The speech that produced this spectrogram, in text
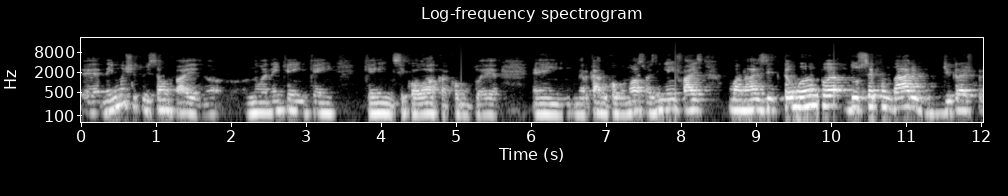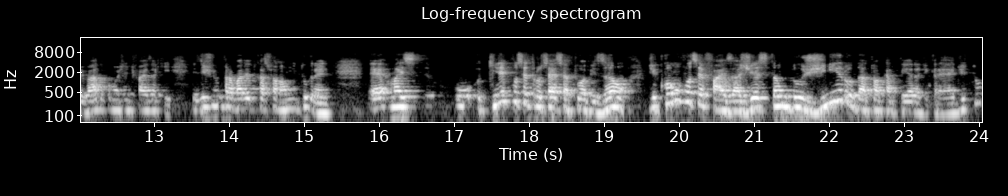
é, nenhuma instituição faz, não, não é nem quem, quem, quem se coloca como player em mercado como o nosso, mas ninguém faz uma análise tão ampla do secundário de crédito privado como a gente faz aqui. Existe um trabalho educacional muito grande. É, mas o, queria que você trouxesse a tua visão de como você faz a gestão do giro da tua carteira de crédito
